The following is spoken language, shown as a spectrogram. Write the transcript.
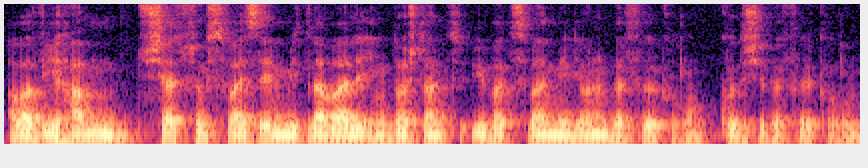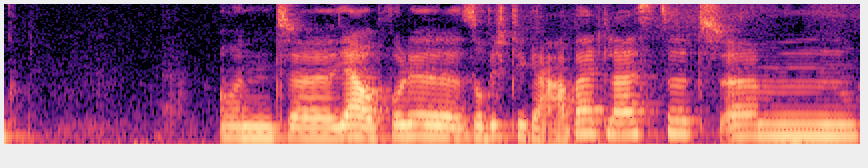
Aber wir haben schätzungsweise mittlerweile in Deutschland über zwei Millionen Bevölkerung, kurdische Bevölkerung. Und äh, ja, obwohl ihr so wichtige Arbeit leistet, ähm,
